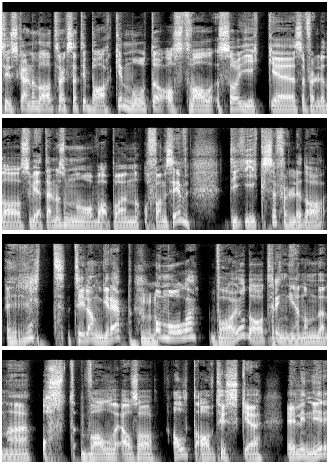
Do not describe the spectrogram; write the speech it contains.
tyskerne da trakk seg tilbake mot Ostwald, så gikk eh, selvfølgelig da sovjeterne, som nå var på en offensiv, de gikk selvfølgelig da rett til angrep. Og målet var jo da å trenge gjennom denne Ostwald, altså alt av tyske eh, linjer,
